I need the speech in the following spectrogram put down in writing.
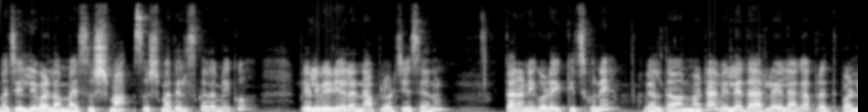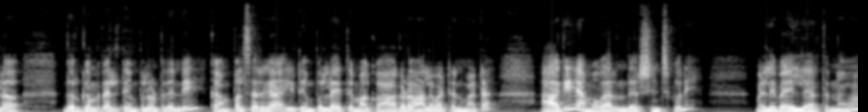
మా చెల్లి వాళ్ళ అమ్మాయి సుష్మా సుష్మా తెలుసు కదా మీకు? పెళ్ళి వీడియోలన్నీ అప్లోడ్ చేశాను. తనని కూడా ఎక్కించుకుని వెళ్తాం అనమాట వెళ్ళే దారిలో ఇలాగా ప్రతిపడిలో దుర్గమ్మ తల్లి టెంపుల్ ఉంటుందండి. కంపల్సరిగా ఈ టెంపుల్లో అయితే మాకు ఆగడం అలవాటు అనమాట ఆగి అమ్మవారిని దర్శించుకొని మళ్ళీ బయలుదేరుతున్నాము.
